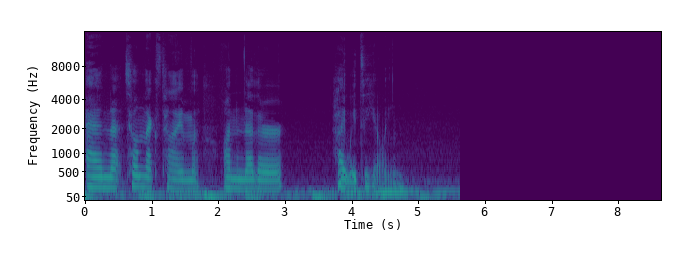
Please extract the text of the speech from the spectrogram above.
and till next time on another highway to healing.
